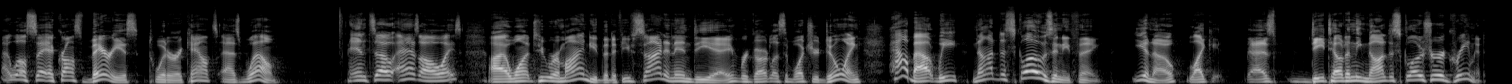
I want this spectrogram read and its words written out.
I will say across various Twitter accounts as well. And so, as always, I want to remind you that if you sign an NDA, regardless of what you're doing, how about we not disclose anything? You know, like as detailed in the non disclosure agreement.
